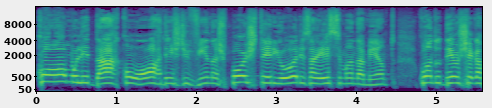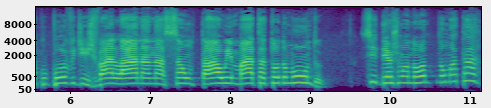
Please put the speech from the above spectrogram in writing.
como lidar com ordens divinas posteriores a esse mandamento? Quando Deus chega para o povo e diz: vai lá na nação tal e mata todo mundo. Se Deus mandou não matar.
